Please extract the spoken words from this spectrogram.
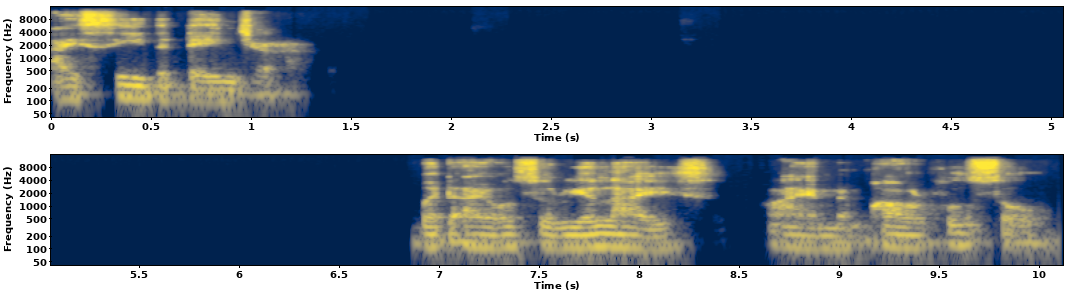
I see the danger. But I also realize I am a powerful soul.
